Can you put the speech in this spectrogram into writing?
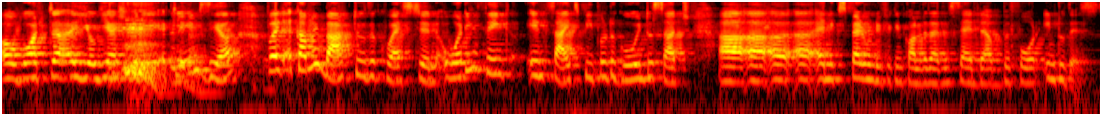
uh, what uh, Yogi Ashwini claims here. But uh, coming back to the question, what do you think incites people to go into such uh, uh, uh, an experiment, if you can call it that, as said uh, before, into this?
